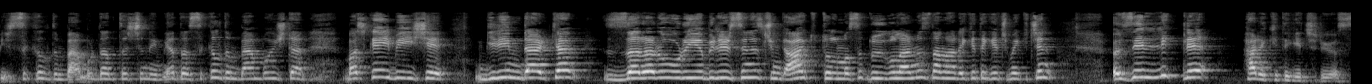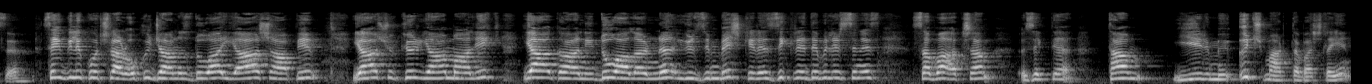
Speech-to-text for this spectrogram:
bir sıkıldım ben buradan taşınayım ya da sıkıldım ben bu işten başka bir işe gireyim derken zarara uğrayabilirsiniz. Çünkü ay tutulması duygularınızdan harekete geçmek için özellikle harekete geçiriyor sizi. Sevgili koçlar okuyacağınız dua ya Şafi, ya Şükür, ya Malik, ya Gani dualarını 125 kere zikredebilirsiniz. Sabah akşam özellikle tam 23 Mart'ta başlayın.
